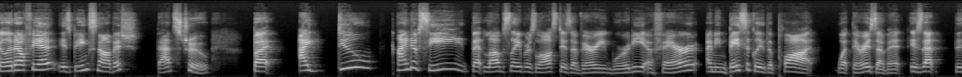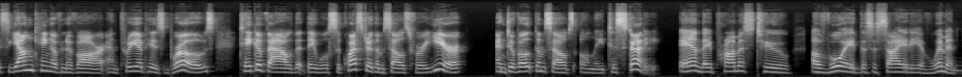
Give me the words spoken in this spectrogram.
Philadelphia is being snobbish. That's true. But I do kind of see that Love's Labor's Lost is a very wordy affair. I mean, basically, the plot, what there is of it, is that this young king of Navarre and three of his bros take a vow that they will sequester themselves for a year and devote themselves only to study. And they promise to avoid the society of women.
